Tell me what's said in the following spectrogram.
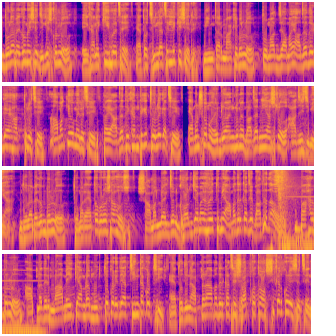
দোলা বেগম এসে জিজ্ঞেস করল, এখানে কি হয়েছে? এত চিল্লাচিল্লি কিসের? মিম তার মাকে বলল, তোমার জামাই আজাদের গায়ে হাত তুলেছে। আমাকেও মেরেছে। তাই আজাদ এখান থেকে চলে গেছে? এমন সময় ড্রয়িং রুমে বাজার নিয়ে আসলো আজিজ মিয়া। দোলা বেগম বলল, তোমার এত বড় সাহস, সামান্য একজন ঘর জামাই হয়ে তুমি আমাদের কাজে বাধা দাও। বাহার বলল, আপনাদের মা মেয়েকে আমরা মুক্ত করে দেওয়ার চিন্তা করছি। এতদিন আপনারা আমাদের কাছে সব কথা অস্বীকার করে এসেছেন।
